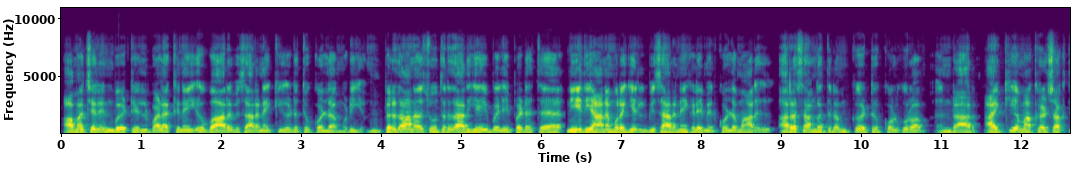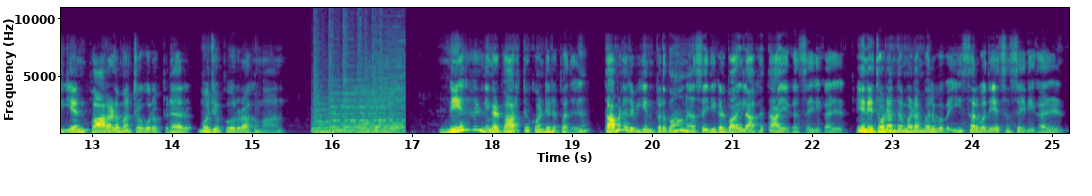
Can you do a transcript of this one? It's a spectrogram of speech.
அமைச்சரின் வீட்டில் வழக்கினை எவ்வாறு விசாரணைக்கு எடுத்துக் கொள்ள முடியும்? பிரதான சூத்திரதாரியை வெளிப்படுத்த நீதியான முறையில் விசாரணைகளை மேற்கொள்ளுமாறு அரசாங்கத்திடம் கேட்டுக்கொள்கிறோம் என்றார். ஐக்கிய மக்கள் சக்தியின் பாராளுமன்ற உறுப்பினர் முஜிபுர் ரஹ்மான். நேர்கள் நீங்கள் பார்த்துக் கொண்டிருப்பது தமிழருவியின் பிரதான செய்திகள் வாயிலாக தாயக செய்திகள். இனி தொடர்ந்து இடம்பெறுபவை சர்வதேச செய்திகள்.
